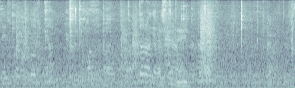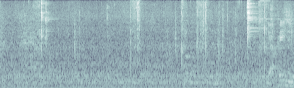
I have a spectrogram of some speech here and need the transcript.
4숟갈 정도 넣어주면 어, 적절하게 맛있지. 않을까. 그쵸? 에 있는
